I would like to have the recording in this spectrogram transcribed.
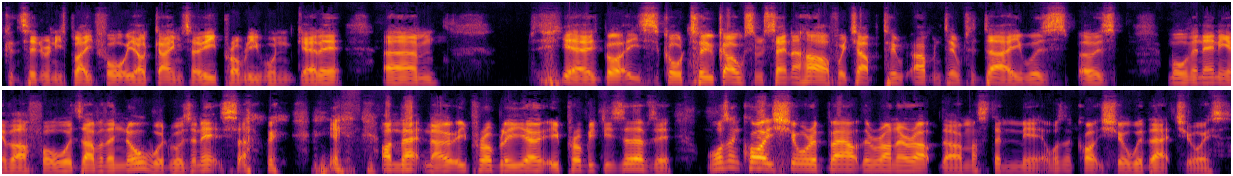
considering he's played 40 odd games, so he probably wouldn't get it. Um, yeah, but he scored two goals from centre half, which up to up until today was was more than any of our forwards other than Norwood, wasn't it? So on that note, he probably uh, he probably deserves it. Wasn't quite sure about the runner up though. I must admit, I wasn't quite sure with that choice.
